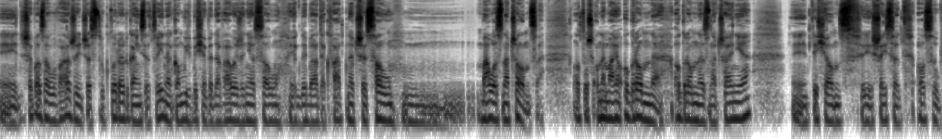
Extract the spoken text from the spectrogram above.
Y, trzeba zauważyć, że struktury organizacyjne komuś by się wydawały, że nie są jak gdyby adekwatne, czy są mm, mało znaczące. Otóż one mają ogromne, ogromne znaczenie. 1600 osób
